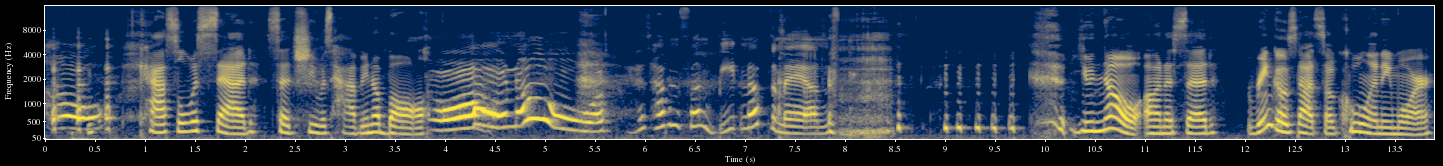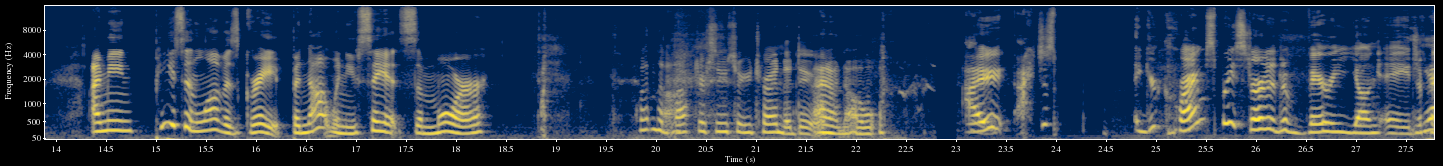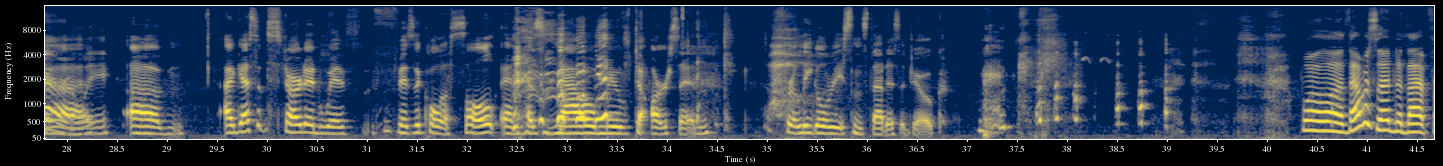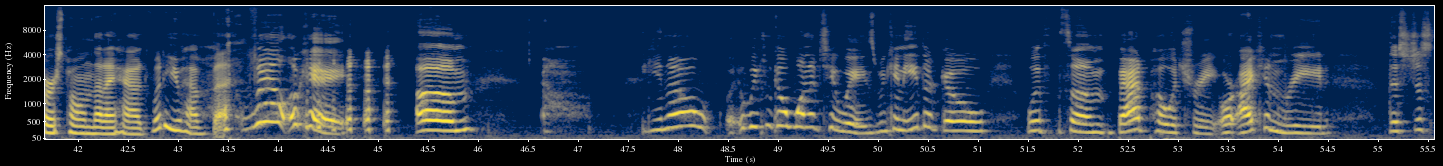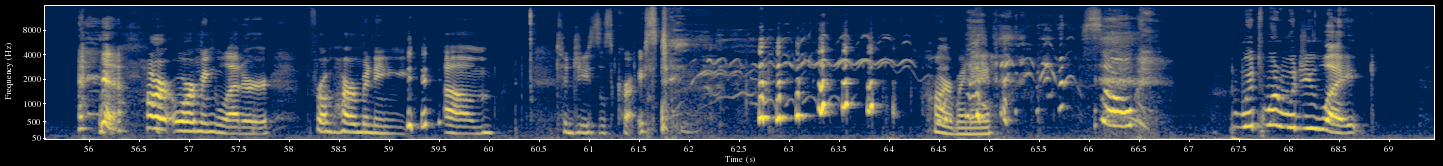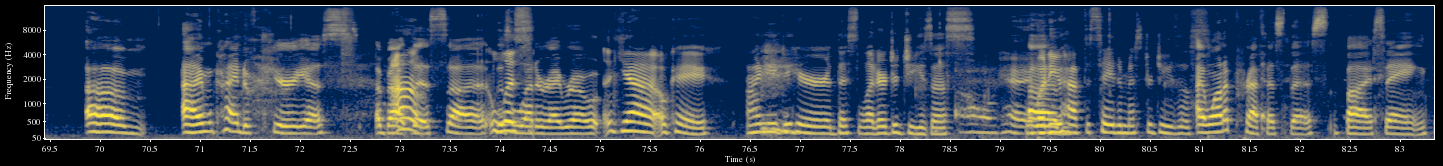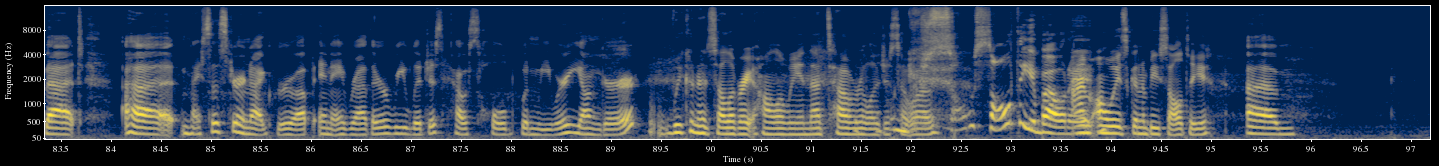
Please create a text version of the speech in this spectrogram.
Oh, Castle was sad, said she was having a ball. oh no! Just having fun beating up the man. You know, Anna said, Ringo's not so cool anymore. I mean, peace and love is great, but not when you say it some more. What in the Dr. Seuss are you trying to do? I don't know. I I just your crime spree started at a very young age, apparently. Um, I guess it started with physical assault and has now moved to arson. For legal reasons, that is a joke. Well, uh, that was the end of that first poem that I had. What do you have, Beth? Well, okay. um you know, we can go one of two ways. We can either go with some bad poetry or I can read this just heartwarming letter from Harmony um to Jesus Christ. Harmony. so, which one would you like? Um, I'm kind of curious about Uh, this uh, this listen- letter I wrote. yeah, okay. I need to hear this letter to Jesus. Okay. what do you um, have to say to Mr. Jesus? I want to preface this by saying that uh, my sister and I grew up in a rather religious household when we were younger. we couldn't celebrate Halloween. That's how religious it was. so salty about it. I'm always going to be salty. Um,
